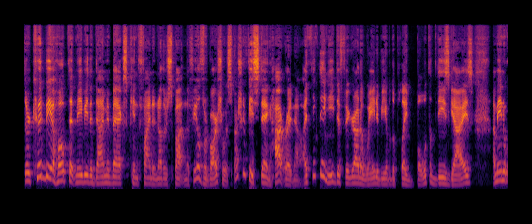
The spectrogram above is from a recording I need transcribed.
there could be a hope that maybe the Diamondbacks can find another spot in the field for Varsho, especially if he's staying hot right now. I think they need to figure out a way to be able to play both of these guys. I mean,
